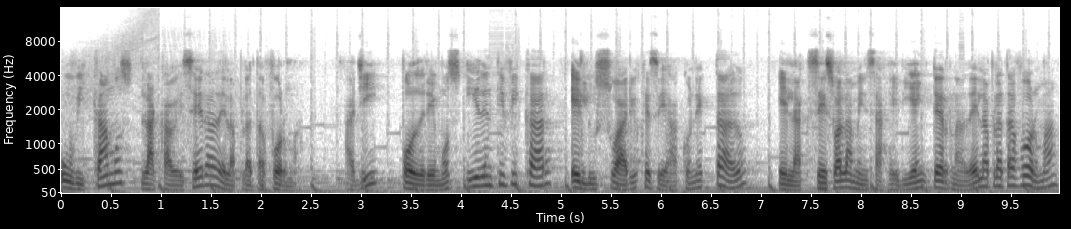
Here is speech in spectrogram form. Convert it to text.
ubicamos la cabecera de la plataforma. Allí podremos identificar el usuario que se ha conectado, el acceso a la mensajería interna de la plataforma,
